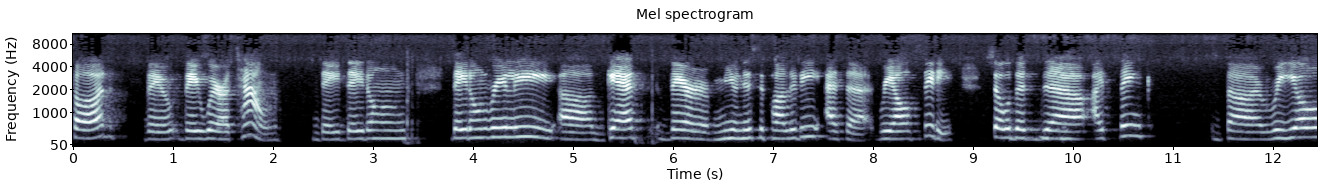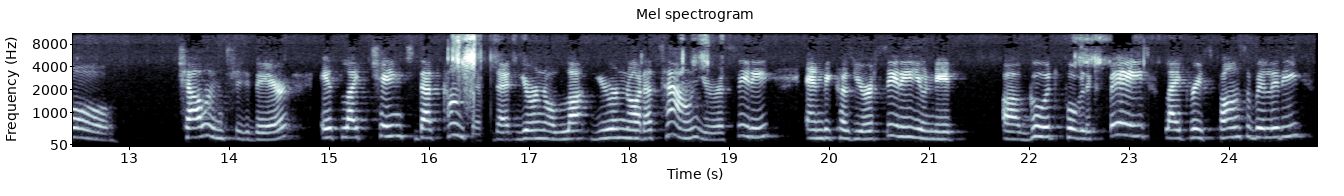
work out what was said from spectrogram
thought they they were a town. They they don't they don't really uh, get their municipality as a real city. So the mm-hmm. I think the real challenge there is like change that concept that you're not you're not a town, you're a city, and because you're a city, you need a good public space, like responsibility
